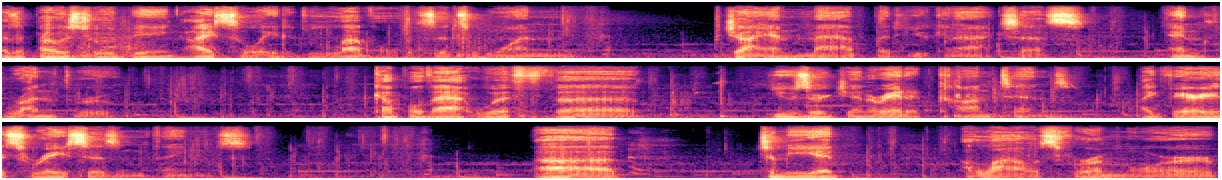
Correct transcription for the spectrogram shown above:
As opposed to it being isolated levels, it's one giant map that you can access and run through. Couple that with the user generated content, like various races and things. Uh, to me, it allows for a more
